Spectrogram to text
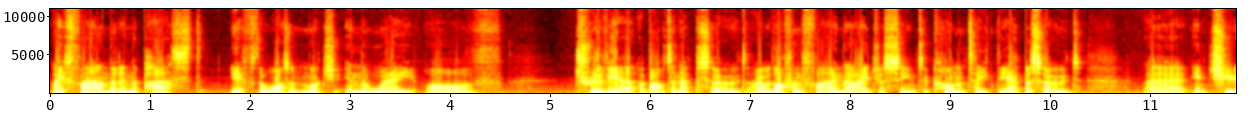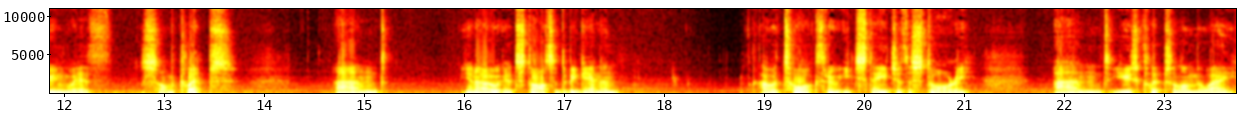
I found that in the past, if there wasn't much in the way of trivia about an episode, I would often find that I just seemed to commentate the episode uh, in tune with some clips. And, you know, it'd start at the beginning. I would talk through each stage of the story and use clips along the way.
